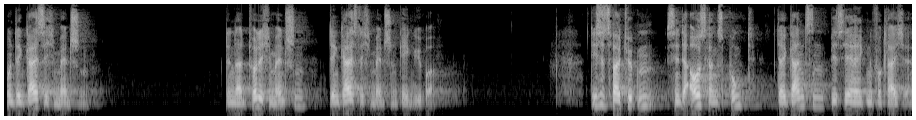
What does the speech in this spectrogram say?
und den geistlichen Menschen, den natürlichen Menschen, den geistlichen Menschen gegenüber. Diese zwei Typen sind der Ausgangspunkt der ganzen bisherigen Vergleiche.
